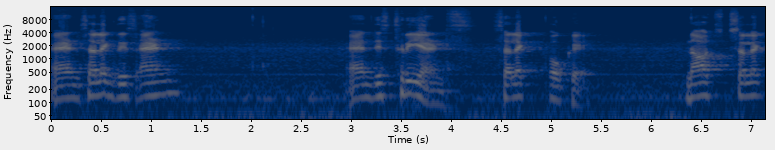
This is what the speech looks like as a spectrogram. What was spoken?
and select this end and these three ends. Select ok. Now select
